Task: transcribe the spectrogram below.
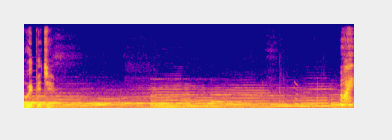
Oi, Pete. Oi.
